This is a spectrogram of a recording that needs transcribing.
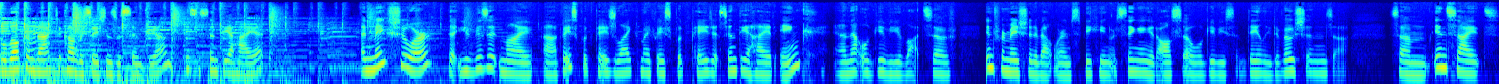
Well, welcome back to Conversations with Cinthia. This is Cinthia Hiett. And make sure that you visit my uh, Facebook page, like my Facebook page at Cinthia Hiett Inc., and that will give you lots of information about where I'm speaking or singing. It also will give you some daily devotions, uh, some insights,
